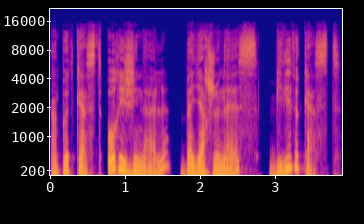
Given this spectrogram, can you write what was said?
Un podcast original, Bayard Jeunesse, Billy de Cast.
